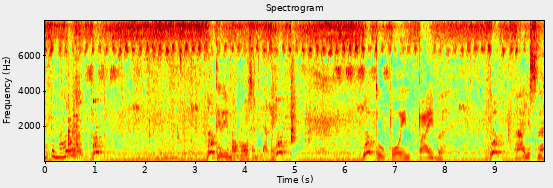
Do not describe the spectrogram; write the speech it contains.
Ito mo. Tira yung Maurosa nilaki 2.5 ayos na.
